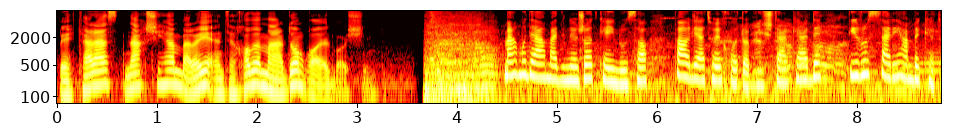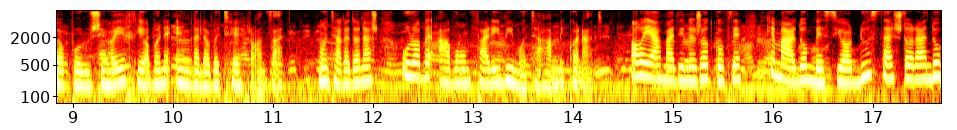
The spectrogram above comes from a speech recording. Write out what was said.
بهتر است نقشی هم برای انتخاب مردم قائل باشیم. محمود احمدی نژاد که این روزها فعالیت های خود را بیشتر کرده دیروز سری هم به کتاب فروشی های خیابان انقلاب تهران زد. منتقدانش او را به عوام فریبی متهم می کنند آقای احمدی نژاد گفته که مردم بسیار دوستش دارند و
